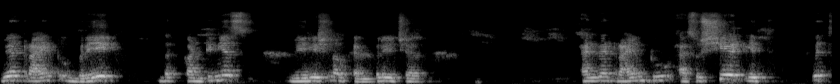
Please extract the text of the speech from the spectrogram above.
we are trying to break the continuous variation of temperature and we're trying to associate it with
